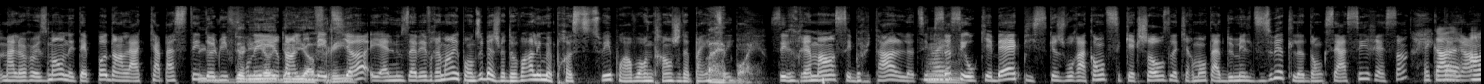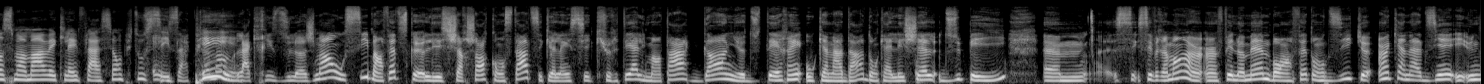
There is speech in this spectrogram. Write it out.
malheureusement, on n'était pas dans la capacité de lui De lui- fournir de dans l'immédiat. Et elle nous avait vraiment répondu, ben, je vais devoir aller me prostituer pour avoir une tranche de pain. Ben. C'est vraiment, c'est brutal. là. Ça, c'est au Québec. Puis ce que je vous raconte, c'est quelque chose là, qui remonte à 2018. Là, donc, c'est assez récent. D'ailleurs- en ce moment, avec l'inflation, puis tout, c'est pire. La crise du logement aussi. Ben, en fait, ce que les chercheurs constatent, c'est que l'insécurité alimentaire gagne du terrain au Canada, donc à l'échelle du pays. Euh, c'est vraiment un, phénomène. Bon, en fait, on dit qu'un Canadien et une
